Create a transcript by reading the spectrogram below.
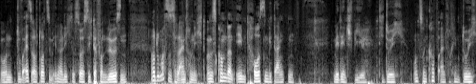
Und du weißt auch trotzdem innerlich, du sollst dich davon lösen. Aber du machst es halt einfach nicht. Und es kommen dann eben tausend Gedanken mit ins Spiel, die durch unseren Kopf einfach hindurch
